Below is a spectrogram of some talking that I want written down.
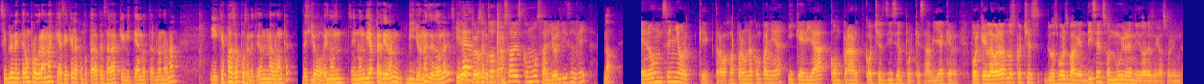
Simplemente era un programa que hacía que la computadora pensaba que emitía lo, lo normal. ¿Y qué pasó? Pues se metieron en una bronca. De Sí, hecho, en un, sí. en un día perdieron billones de dólares. Y ya lo peor después se de todo, ¿tú recuperaron. sabes cómo salió el Dieselgate? No. Era un señor que trabajaba para una compañía y quería comprar coches diésel porque sabía que... Porque la verdad los coches, los Volkswagen diésel son muy rendidores de gasolina.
